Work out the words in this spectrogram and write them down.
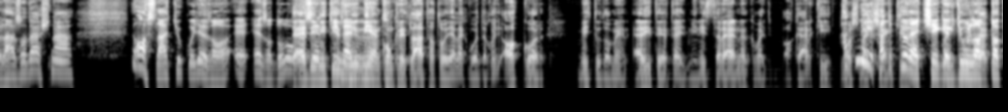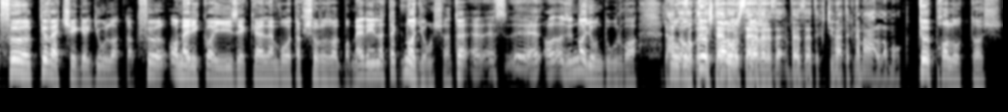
lázadásnál, azt látjuk, hogy ez a, e, ez a dolog De Edi, mit írt, milyen konkrét látható jelek voltak, hogy akkor mit tudom én, elítélte egy miniszterelnök, vagy akárki, hát most mi? meg senki, Hát követségek gyulladtak küldtek... föl, követségek gyulladtak föl, amerikai ízék ellen voltak sorozatban merényletek, nagyon se. Hát ez, ez, az nagyon durva De hát dolgok. azokat Több is terrorszervezetek csináltak, nem államok. Több halottas.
